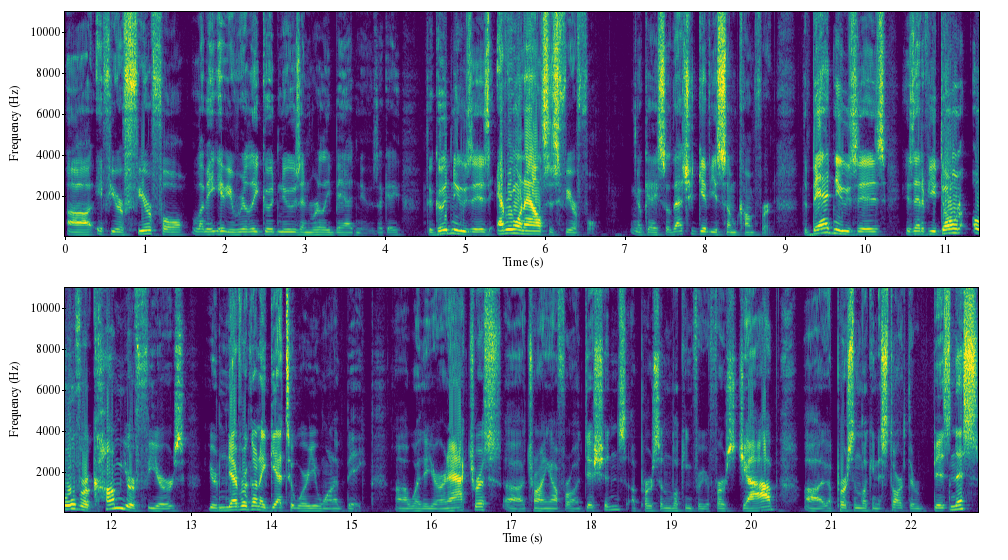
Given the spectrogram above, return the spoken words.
uh, if you're fearful, let me give you really good news and really bad news. Okay, the good news is everyone else is fearful. Okay, so that should give you some comfort. The bad news is is that if you don't overcome your fears, you're never going to get to where you want to be. Uh, whether you're an actress uh, trying out for auditions, a person looking for your first job, uh, a person looking to start their business,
